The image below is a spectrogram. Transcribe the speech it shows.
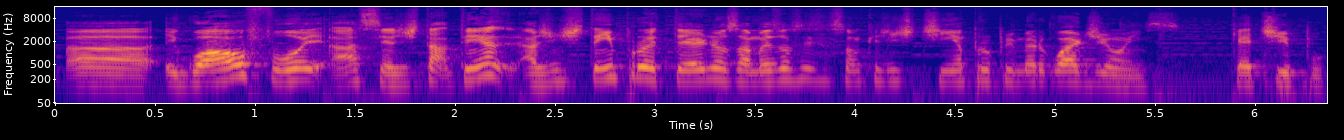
uh, igual foi. Assim, a gente, tá, tem, a gente tem pro Eternals a mesma sensação que a gente tinha pro primeiro Guardiões. Que é tipo,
